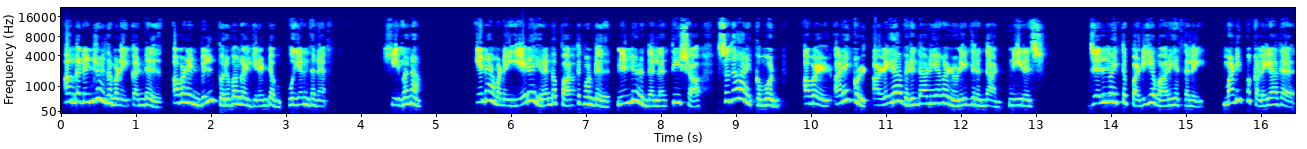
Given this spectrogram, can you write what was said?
அங்கு நின்றிருந்தவனை கண்டு அவளின் வில் புருவங்கள் இரண்டும் உயர்ந்தன. இவனா? என அவனை ஏற இறங்க பார்த்து கொண்டு நின்றிருந்த லத்தீஷா சுதாரிக்கு முன் அவள் அறைக்குள் அழையா விருந்தாளியாக நுழைந்திருந்தான் நீரஜ். ஜெல் வைத்து படிய வாரியத்தலை மடிப்பு களையாத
